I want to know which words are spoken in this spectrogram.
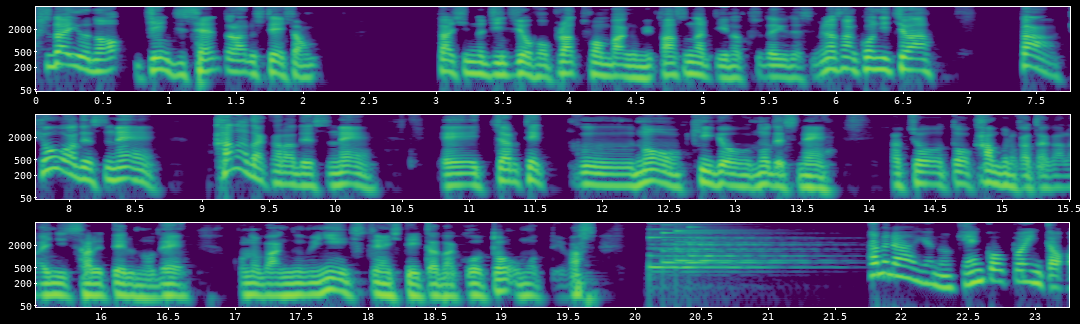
楠田優の人事セントラルステーション。最新の人事情報プラットフォーム番組パーソナリティの楠田優です。皆さん、こんにちは。さあ、今日はですね、カナダからですね、えー HR テックの企業のですね、社長と幹部の方が来日されているので、この番組に出演していただこうと思っています。田村彩の健康ポイント。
